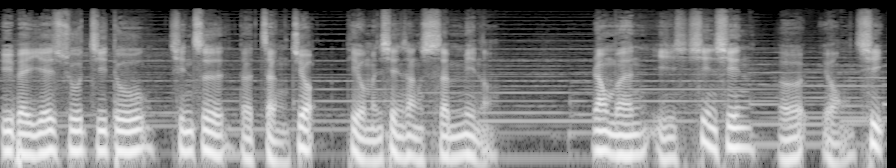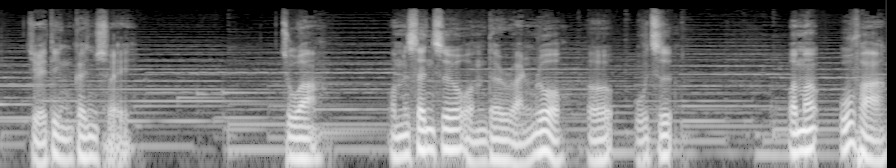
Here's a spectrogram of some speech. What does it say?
预备耶稣基督亲自的拯救。替我们献上生命哦，让我们以信心和勇气决定跟随主啊！我们深知我们的软弱和无知，我们无法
